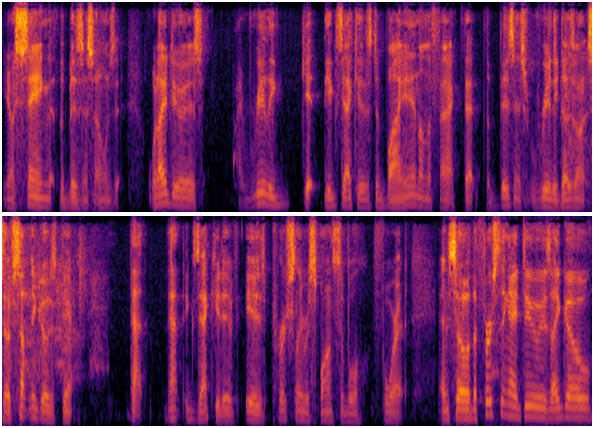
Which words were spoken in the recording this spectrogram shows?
you know, saying that the business owns it. What I do is I really get the executives to buy in on the fact that the business really does own it. So if something goes down, that that executive is personally responsible for it. And so the first thing I do is I go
